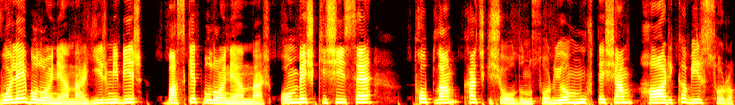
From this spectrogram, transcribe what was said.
Voleybol oynayanlar 21, basketbol oynayanlar 15 kişi ise toplam kaç kişi olduğunu soruyor. Muhteşem, harika bir soru.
